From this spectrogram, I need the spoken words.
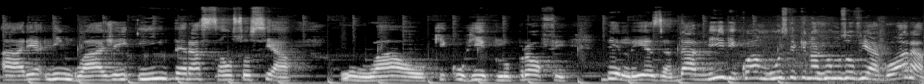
área Linguagem e Interação Social. Uau, que currículo, prof. Beleza, Damile, qual a música que nós vamos ouvir agora?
